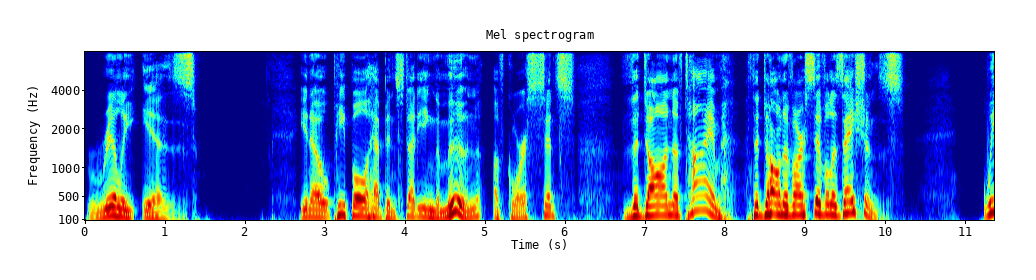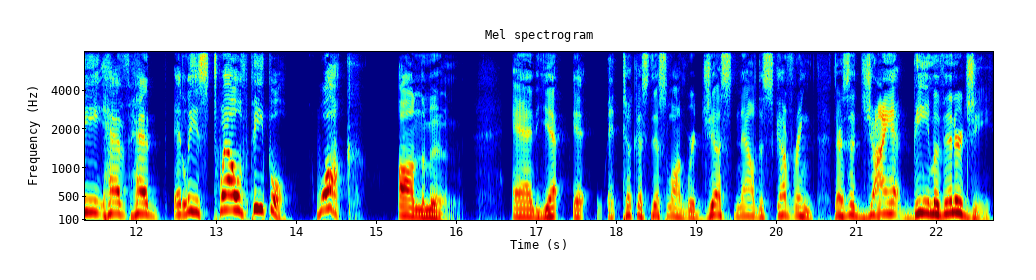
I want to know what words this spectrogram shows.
really is. You know, people have been studying the moon, of course, since the dawn of time, the dawn of our civilizations. We have had at least 12 people walk on the moon. And yet it, it took us this long. We're just now discovering there's a giant beam of energy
